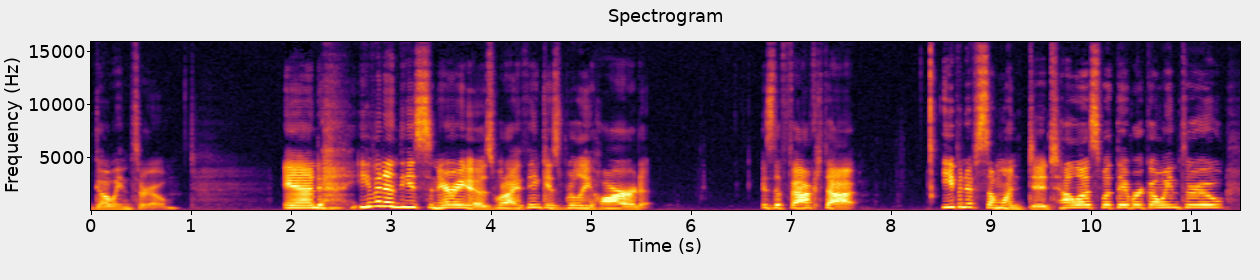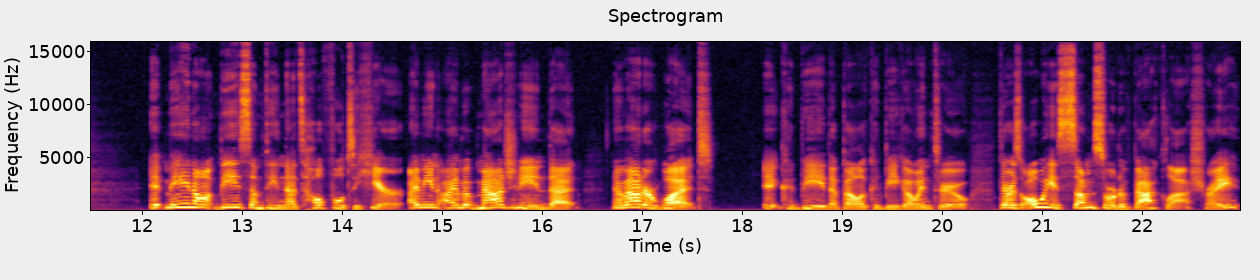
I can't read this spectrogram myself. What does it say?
going through. And even in these scenarios, what I think is really hard is the fact that even if someone did tell us what they were going through, it may not be something that's helpful to hear. I mean, I'm imagining that no matter what it could be that Bella could be going through, there's always some sort of backlash, right?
